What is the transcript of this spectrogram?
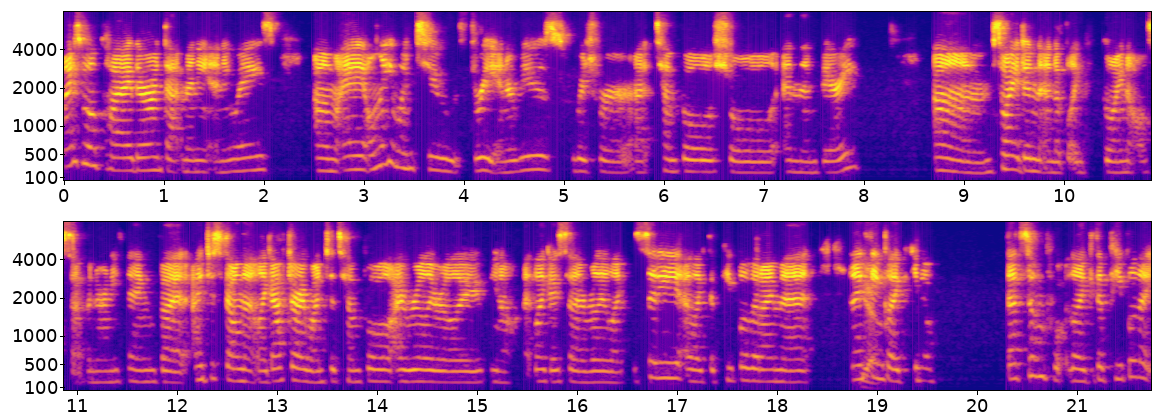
might as well apply. There aren't that many anyways. Um, I only went to three interviews, which were at Temple, Scholl, and then Barry. Um, so I didn't end up like going to all seven or anything, but I just found that like after I went to Temple, I really, really, you know, like I said, I really like the city. I like the people that I met, and I Yeah. think like you know, that's so important. Like the people that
